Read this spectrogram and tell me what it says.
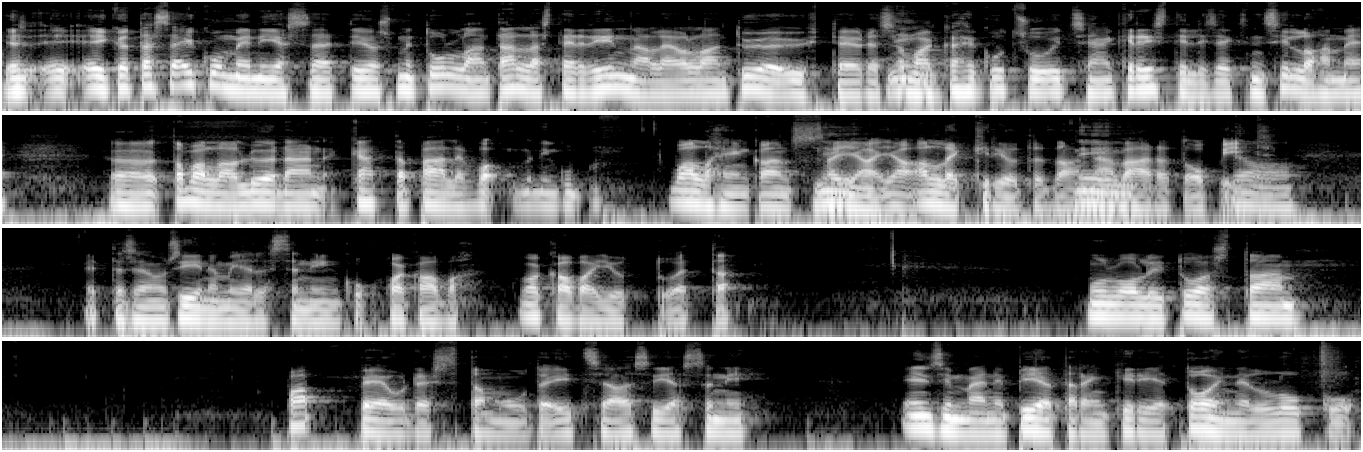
ja e- eikö tässä ekumeniassa, että jos me tullaan tällaisten rinnalle, ollaan työyhteydessä, niin. vaikka he kutsuu itseään kristilliseksi, niin silloinhan me ö, tavallaan lyödään kättä päälle va, niin kuin valheen kanssa niin. ja, ja allekirjoitetaan niin. nämä väärät opit. Joo. Että se on siinä mielessä niin kuin vakava, vakava juttu, että mulla oli tuosta pappeudesta muuten itse asiassa, niin ensimmäinen Pietarin kirje, toinen luku,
